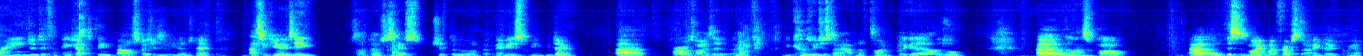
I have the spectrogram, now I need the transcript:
range of different things you have to think about, especially as a lead engineer. And security sometimes just gets shifted a little bit. Maybe we, we don't uh, prioritize it enough because we just don't have enough time. We've got to get it out the door. Uh, and the last part, uh, and this is my, my first anecdote coming up,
